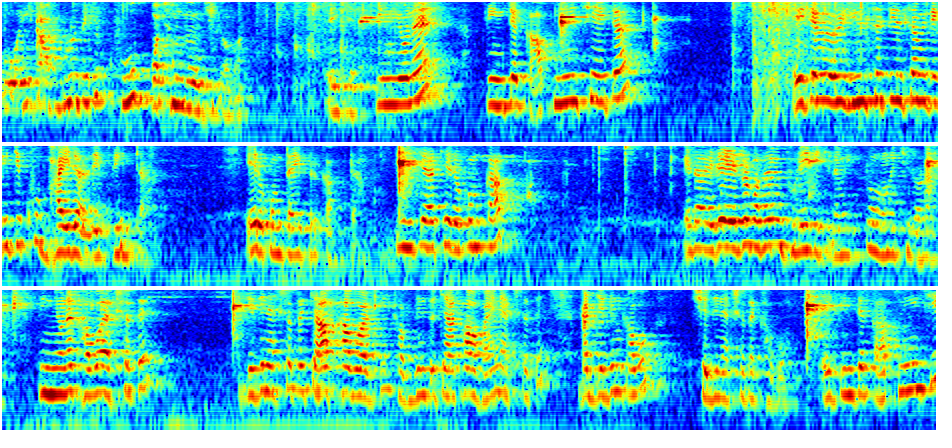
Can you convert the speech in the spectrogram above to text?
ও, এই কাপগুলো দেখে খুব পছন্দ হয়েছিল আমার। এই যে, তিনজনের তিনটে কাপ নিয়েছি এইটা। এইটা ওই রিলসে টিলসে আমি দেখেছি, খুব ভাইরাল এই প্রিন্টটা এরকম টাইপের কাপটা। তিনটে আছে এরকম কাপ। এটা এটা, এটার কথা আমি ভুলেই গেছিলাম, একটু মনে ছিল না। তিনজনে খাব একসাথে। যেদিন একসাথে চা খাব আর কি, সব দিন তো চা খাওয়া হয় না একসাথে বাট যেদিন খাব, সেদিন একসাথে খাব। এই তিনটে কাপ নিয়েছি।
